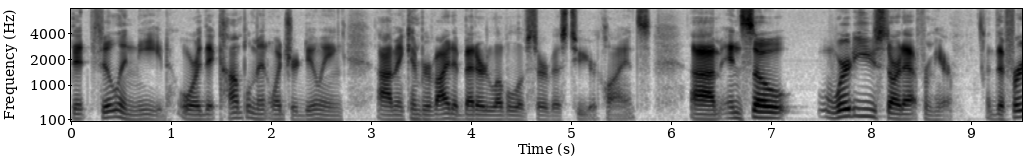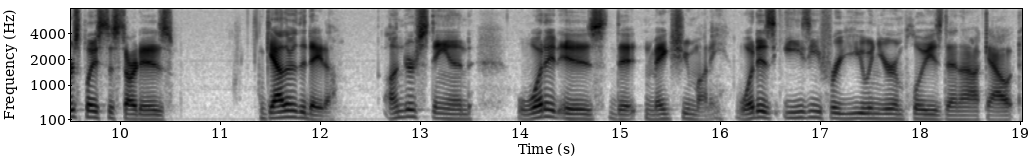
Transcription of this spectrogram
that fill a need or that complement what you're doing um, and can provide a better level of service to your clients? Um, and so, where do you start at from here? The first place to start is gather the data, understand what it is that makes you money, what is easy for you and your employees to knock out,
